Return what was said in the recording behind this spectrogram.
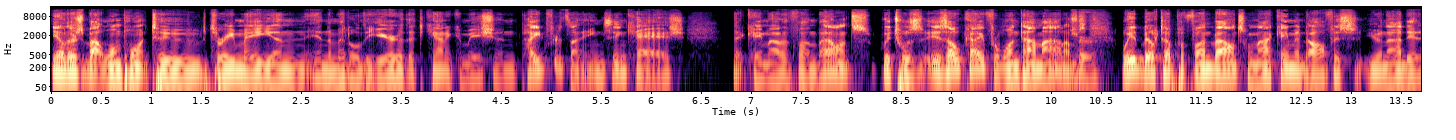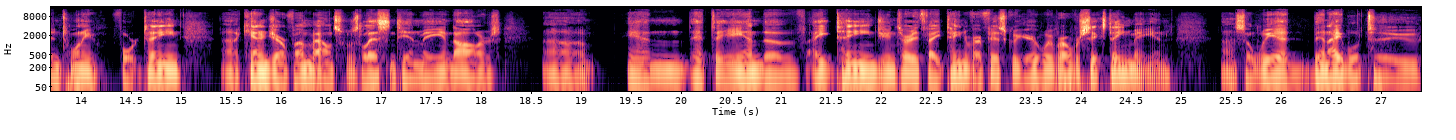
you know, there's about one point two three million in the middle of the year that the county commission paid for things in cash that came out of the fund balance, which was is okay for one time items. Sure. We had built up a fund balance when I came into office. You and I did in 2014. Uh, county general fund balance was less than ten million dollars. Uh, and at the end of 18, June 30th of 18 of our fiscal year, we were over 16 million. Uh, so we had been able to,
